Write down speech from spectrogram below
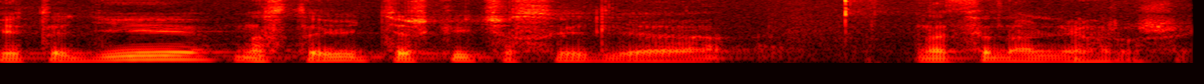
і тоді настають тяжкі часи для національних грошей.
